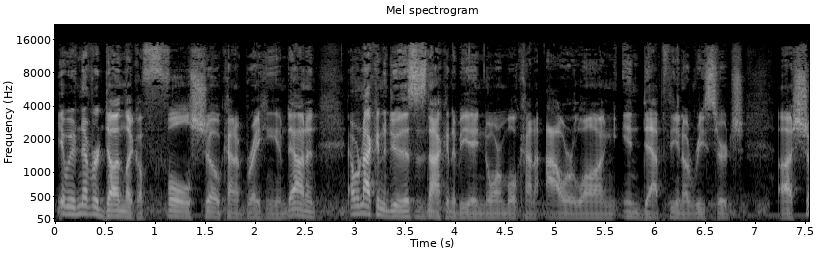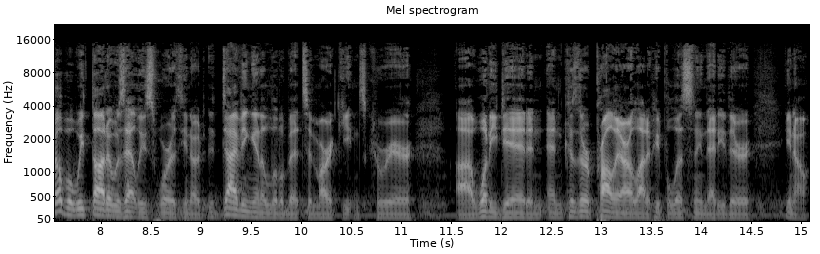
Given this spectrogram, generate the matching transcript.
yeah, we've never done like a full show kind of breaking him down, and and we're not going to do this. Is not going to be a normal kind of hour long in depth you know research uh, show, but we thought it was at least worth you know diving in a little bit to Mark Eaton's career uh, what he did, and and because there probably are a lot of people listening that either you know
